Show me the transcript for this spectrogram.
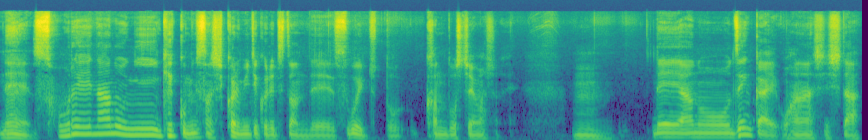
ねそれなのに結構皆さんしっかり見てくれてたんですごいちょっと感動しちゃいましたね。うん、であの前回お話しした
